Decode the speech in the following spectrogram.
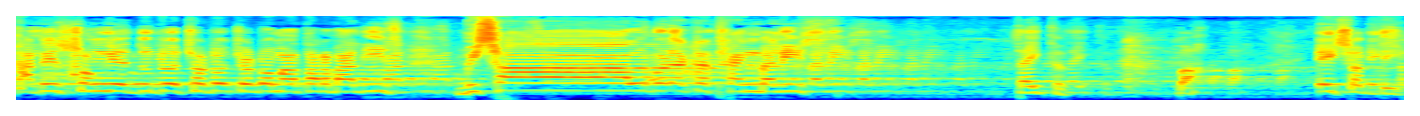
খাটের সঙ্গে দুটো ছোট ছোট মাথার বালিশ, বিশাল বড় একটা ঠ্যাং বালিশ। তাই তো? বাহ এইসব দিক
